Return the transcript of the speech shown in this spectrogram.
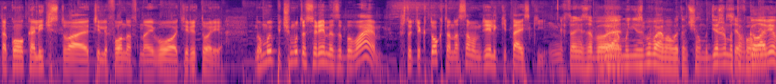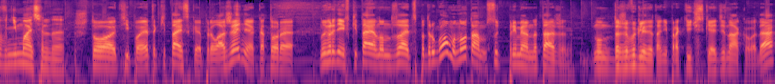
такого количества телефонов на его территории. Но мы почему-то все время забываем, что ТикТок-то на самом деле китайский. Никто не Да, забывает. мы не забываем об этом, чел. Мы держим Все это в помнят. голове внимательно. Что, типа, это китайское приложение, которое... Ну, вернее, в Китае оно называется по-другому, но там суть примерно та же. Ну, даже выглядят они практически одинаково, да?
